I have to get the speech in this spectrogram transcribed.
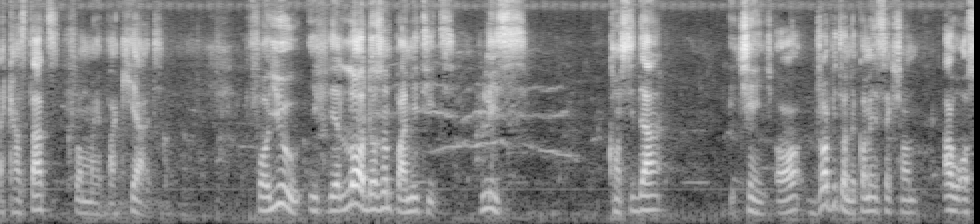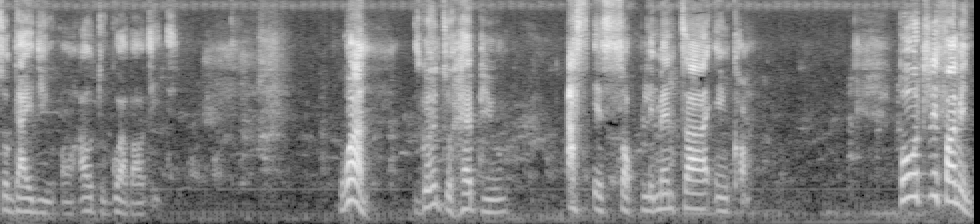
I can start from my backyard. For you, if the law doesn't permit it, please consider a change or drop it on the comment section. I will also guide you on how to go about it. One is going to help you as a supplemental income. Poultry farming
